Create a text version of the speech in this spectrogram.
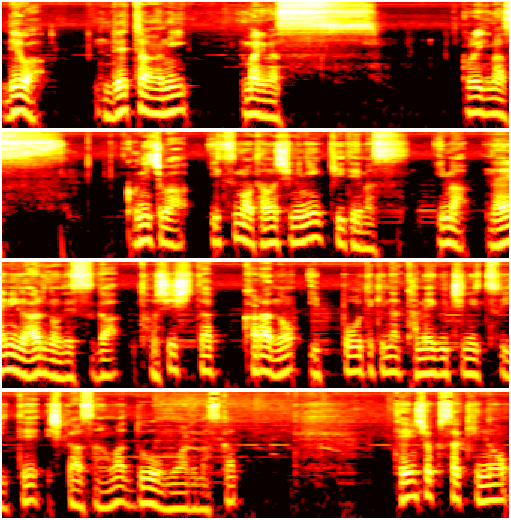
ではレターに参ります。これいきます。こんにちは。いつも楽しみに聞いています。今悩みがあるのですが年下からの一方的なタメ口について石川さんはどう思われますか？転職先の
